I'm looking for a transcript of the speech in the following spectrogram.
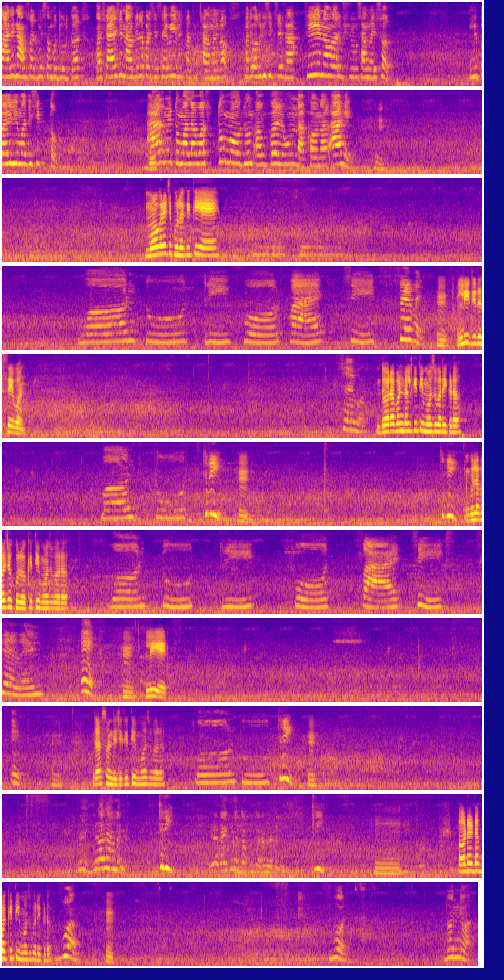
माझे नाव सर्वे संबंध माझ्या शाळेचे नाव जिल्हा परिषद सेवी इंग्लिश प्राथमिक शाळा मालेगाव माझ्या वर्ग शिक्षक नाव श्री नवनाथ विष्णू सांगळे सर. मी पहिलीमध्ये शिकतो. आज मी तुम्हाला वस्तू मोजून अंक लिहून दाखवणार आहे. मोगऱ्याची फुलं किती आहे one two three four five six लिही तिथं सेवन सेवन दोरा बंडल किती मोजभर इकडं? वन टू थ्री हम्म. थ्री गुलाबाचे फुलं किती मोजभर one two three four five six seven eight हम्म. लिही एट एट हम्म. जास्वंदीचे किती? मोजभर one two three. Three three हम्म. पावडर डब्बा किती इकडं? वन. हम्म. वन. धन्यवाद.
